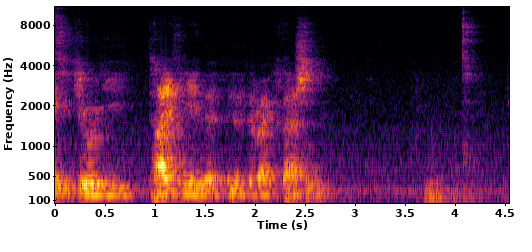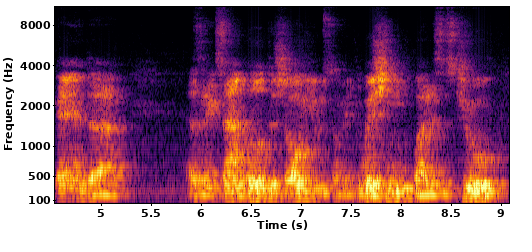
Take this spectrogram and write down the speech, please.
security tightly in, the, in a direct fashion. Okay, and uh, as an example, to show you some intuition why this is true,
